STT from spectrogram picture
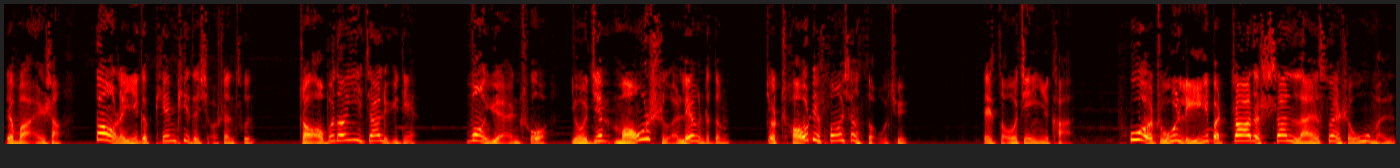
这晚上到了一个偏僻的小山村，找不到一家旅店，望远处有间茅舍亮着灯，就朝这方向走去。这走近一看，破竹篱笆扎的山栏算是屋门，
